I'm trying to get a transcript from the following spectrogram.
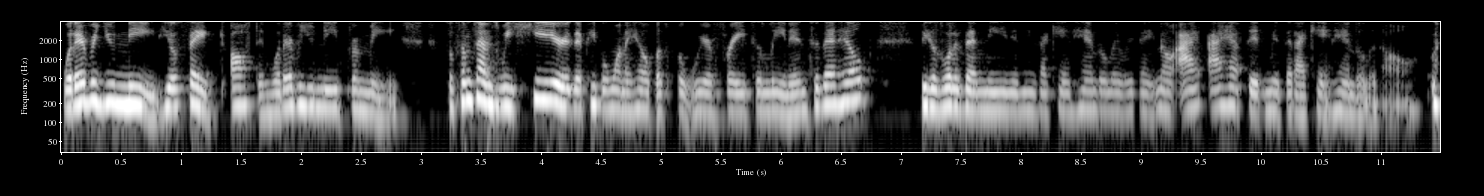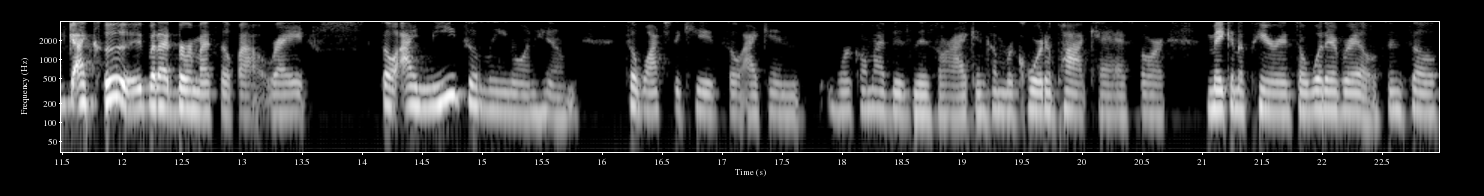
whatever you need he'll say often whatever you need from me. So sometimes we hear that people want to help us but we're afraid to lean into that help because what does that mean? It means i can't handle everything. No i i have to admit that i can't handle it all. Like i could but i'd burn myself out right? So i need to lean on him to watch the kids so I can work on my business or I can come record a podcast or make an appearance or whatever else. And so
